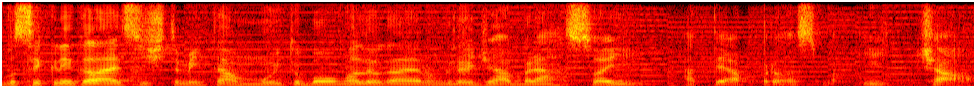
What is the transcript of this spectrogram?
Você clica lá e assiste também, tá muito bom. Valeu galera, um grande abraço aí, até a próxima e tchau.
